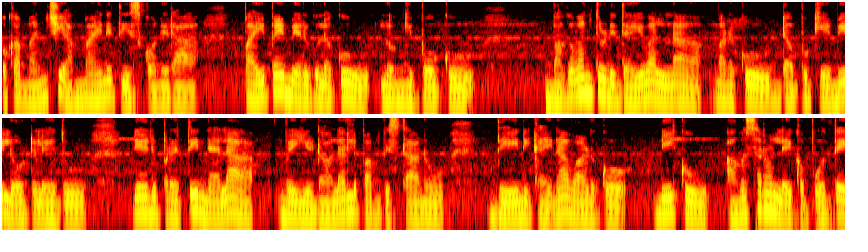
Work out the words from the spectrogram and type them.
ఒక మంచి అమ్మాయిని తీసుకొనిరా. పై పై మెరుగులకు లొంగిపోకు. భగవంతుడి దయ వలన మనకు డబ్బుకేమీ లోటు లేదు. నేను ప్రతి నెల వెయ్యి డాలర్లు పంపిస్తాను. దేనికైనా వాడుకో. నీకు అవసరం లేకపోతే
